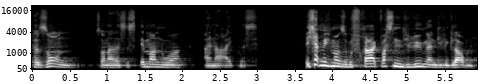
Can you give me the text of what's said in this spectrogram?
Person, sondern es ist immer nur ein Ereignis. Ich habe mich mal so gefragt, was sind die Lügen, an die wir glauben?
